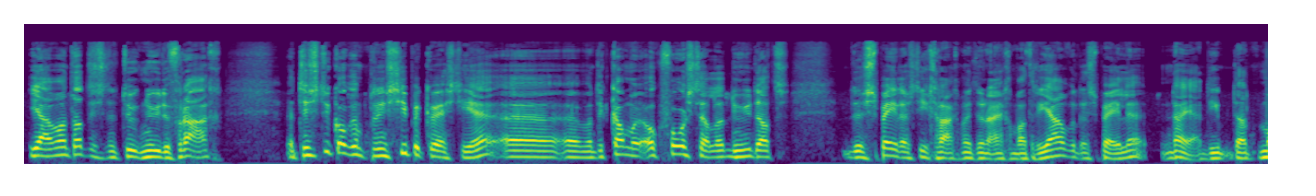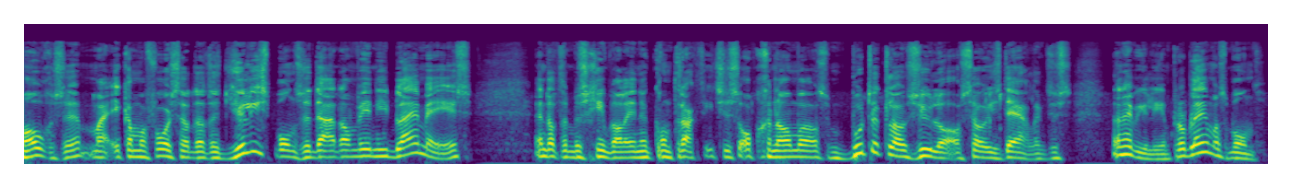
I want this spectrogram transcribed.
ja want dat is natuurlijk nu de vraag. Het is natuurlijk ook een principe kwestie. Hè? Uh, uh, want ik kan me ook voorstellen nu dat de spelers die graag met hun eigen materiaal willen spelen... nou ja, die, dat mogen ze. Maar ik kan me voorstellen dat het jullie sponsor daar dan weer niet blij mee is. En dat er misschien wel in een contract iets is opgenomen als een boeteclausule of zoiets dergelijks. Dus dan hebben jullie een probleem als bond.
